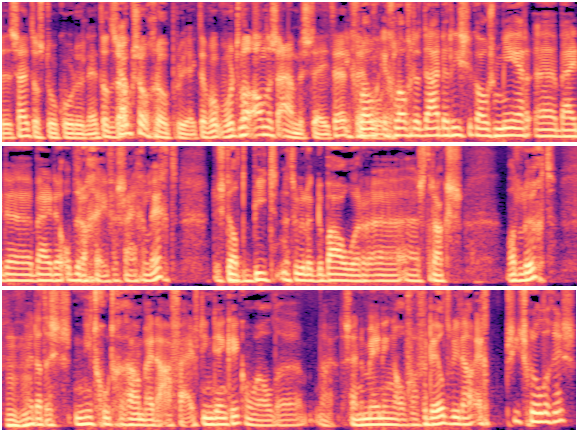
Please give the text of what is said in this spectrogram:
eh Zuidasdok hoorde we net, dat is Ja. ook zo'n groot project. Dat wo- wordt wel anders aanbesteed. Hè, Ik geloof, ik geloof dat daar de risico's meer eh, bij, de, bij de opdrachtgevers zijn gelegd. Dus dat biedt natuurlijk de bouwer eh, straks wat lucht. Mhm. Dat is niet goed gegaan bij de A15, denk ik. Hoewel de, nou, ja, er zijn de meningen over verdeeld wie nou echt precies schuldig is.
